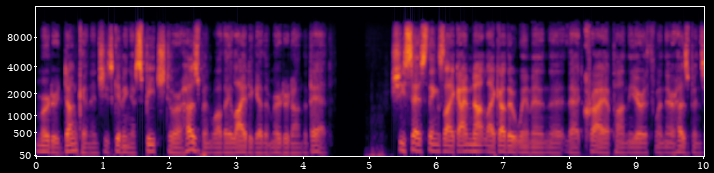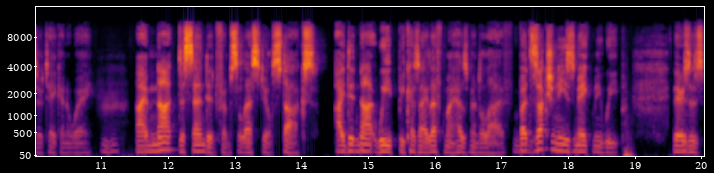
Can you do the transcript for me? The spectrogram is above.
murdered Duncan and she's giving a speech to her husband while they lie together murdered on the bed. She says things like, I'm not like other women that, that cry upon the earth when their husbands are taken away. Mm-hmm. I'm not descended from celestial stocks. I did not weep because I left my husband alive, but zucchinis make me weep. There's this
